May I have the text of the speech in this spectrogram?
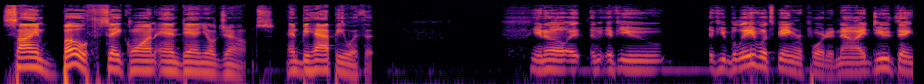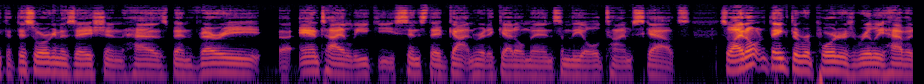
sign both Saquon and Daniel Jones and be happy with it? You know, if you if you believe what's being reported, now I do think that this organization has been very uh, anti-leaky since they've gotten rid of Gettleman, some of the old time scouts. So I don't think the reporters really have a,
